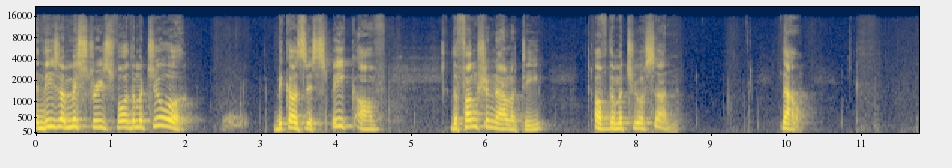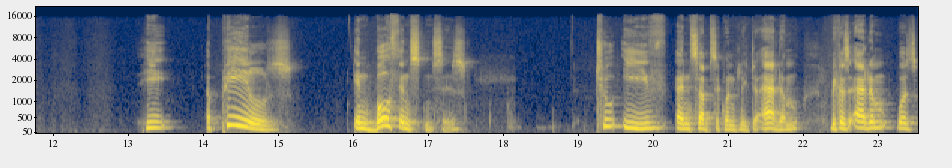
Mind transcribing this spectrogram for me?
And these are mysteries for the mature because they speak of the functionality of the mature son. Now, he appeals in both instances to Eve and subsequently to Adam because Adam was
